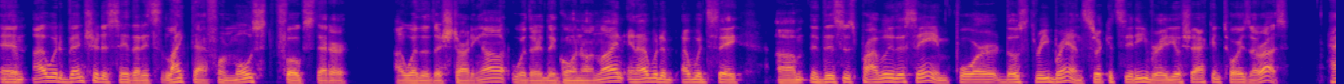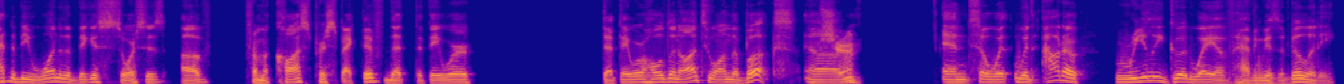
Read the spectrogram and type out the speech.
And yep. I would venture to say that it's like that for most folks that are, uh, whether they're starting out, whether they're going online. And I would I would say um, this is probably the same for those three brands: Circuit City, Radio Shack, and Toys R Us. Had to be one of the biggest sources of, from a cost perspective, that that they were that they were holding on to on the books. Um, sure. And so, with, without a really good way of having visibility,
